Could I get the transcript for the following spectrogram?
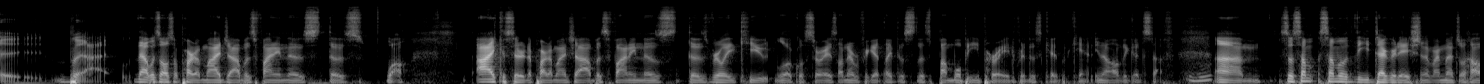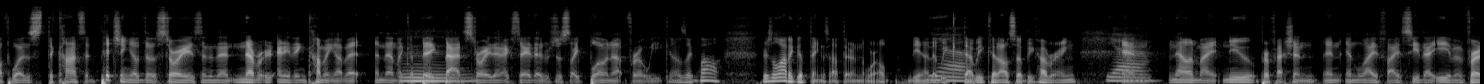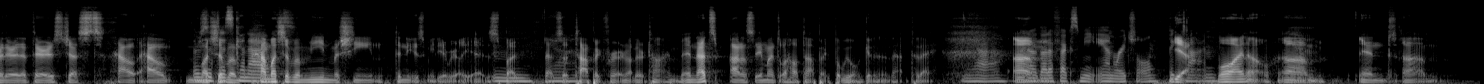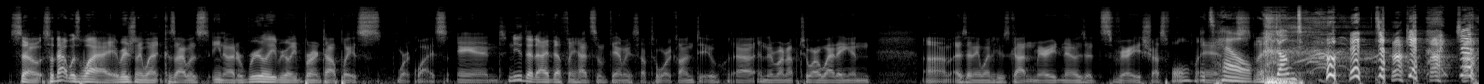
uh, but that was also part of my job was finding those those well. I considered a part of my job was finding those those really cute local stories. I'll never forget like this this bumblebee parade for this kid with can you know all the good stuff. Um, so some some of the degradation of my mental health was the constant pitching of those stories and then never anything coming of it, and then like a big bad story the next day that was just like blown up for a week. And I was like, wow, there's a lot of good things out there in the world, you know, that Yeah. we that we could also be covering. Yeah. And now in my new profession and in life, I see that even further that there's just how how There's a much of a how much of a mean machine the news media really is. But that's Mm, yeah. a topic for another time, and that's honestly a mental health topic. But we won't get into that today. Yeah, I know that affects me and Rachel big yeah, time. well, I know. Um, and um, so so that was why I originally went because I was you know at a really really burnt out place work wise, and knew that I definitely had some family stuff to work on too uh, in the run up to our wedding and. Um, as anyone who's gotten married knows, it's very stressful. it's hell. Don't do it. Don't get. Just,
